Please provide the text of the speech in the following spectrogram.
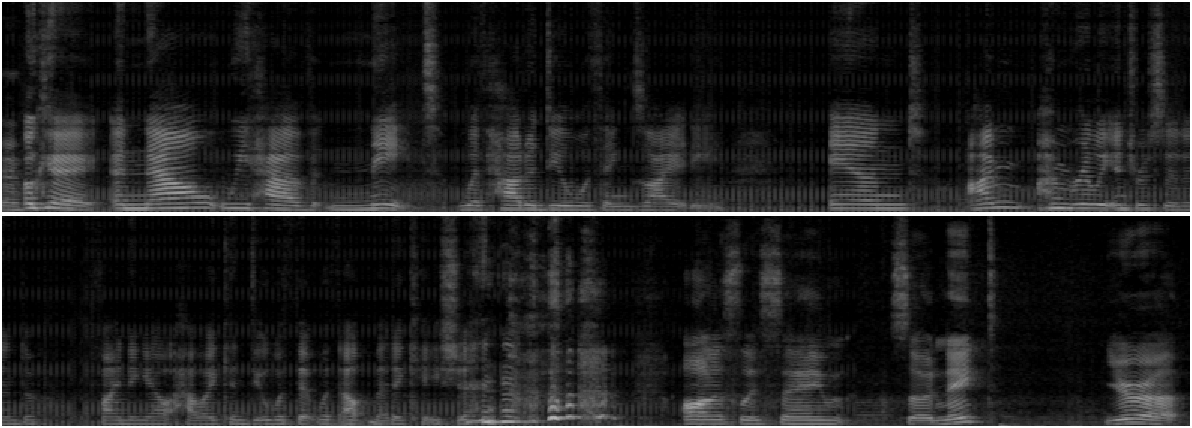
okay. Okay, and now we have Nate with how to deal with anxiety. And I'm I'm really interested into finding out how I can deal with it without medication. Honestly, same. So Nate, you're up.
